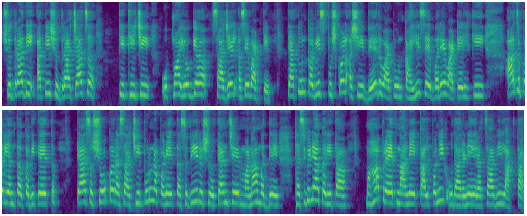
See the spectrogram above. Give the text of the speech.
शूद्रादी अतिशूद्राच्याच तिथीची उपमा योग्य साजेल असे वाटते. त्यातून कवीस पुष्कळ अशी भेद वाटून काहीसे बरे वाटेल की आजपर्यंत कवितेत त्यास शोकरसाची पूर्णपणे तसबीर श्रोत्यांचे मनामध्ये ठसविण्याकरिता महाप्रयत्नाने काल्पनिक उदाहरणे रचावी लागतात.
